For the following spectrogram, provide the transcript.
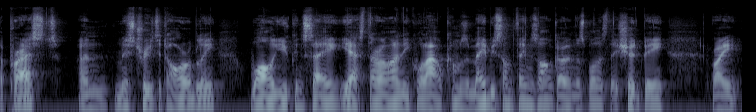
oppressed and mistreated horribly, while you can say, yes, there are unequal outcomes and maybe some things aren't going as well as they should be, right?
